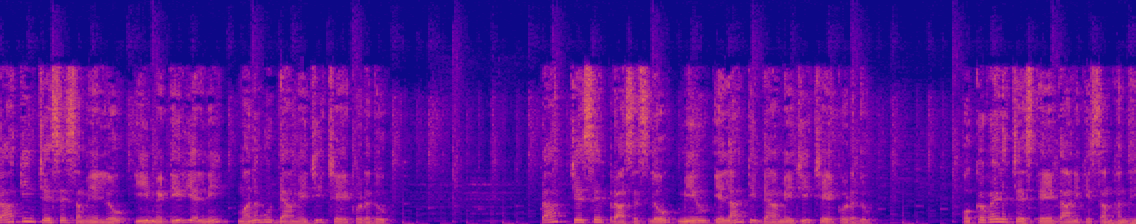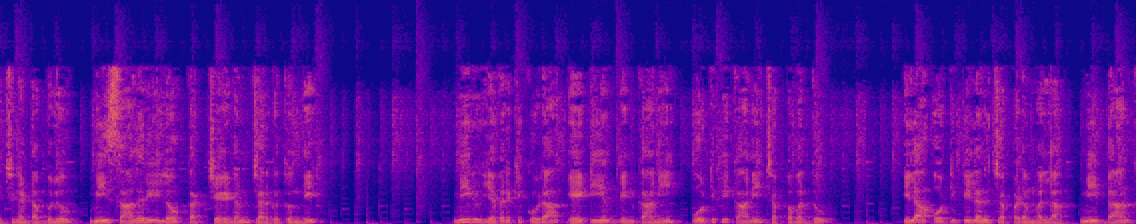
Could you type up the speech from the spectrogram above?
ప్యాకింగ్ చేసే సమయంలో ఈ మెటీరియల్ని మనము డ్యామేజీ చేయకూడదు. ప్యాక్ చేసే ప్రాసెస్లో మీరు ఎలాంటి డ్యామేజీ చేయకూడదు. ఒకవేళ చేస్తే దానికి సంబంధించిన డబ్బులు మీ సాలరీలో కట్ చేయడం జరుగుతుంది. మీరు ఎవరికి కూడా ఏటీఎం పిన్ కానీ ఓటీపీ కానీ చెప్పవద్దు. ఇలా ఓటీపీలను చెప్పడం వల్ల మీ బ్యాంక్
